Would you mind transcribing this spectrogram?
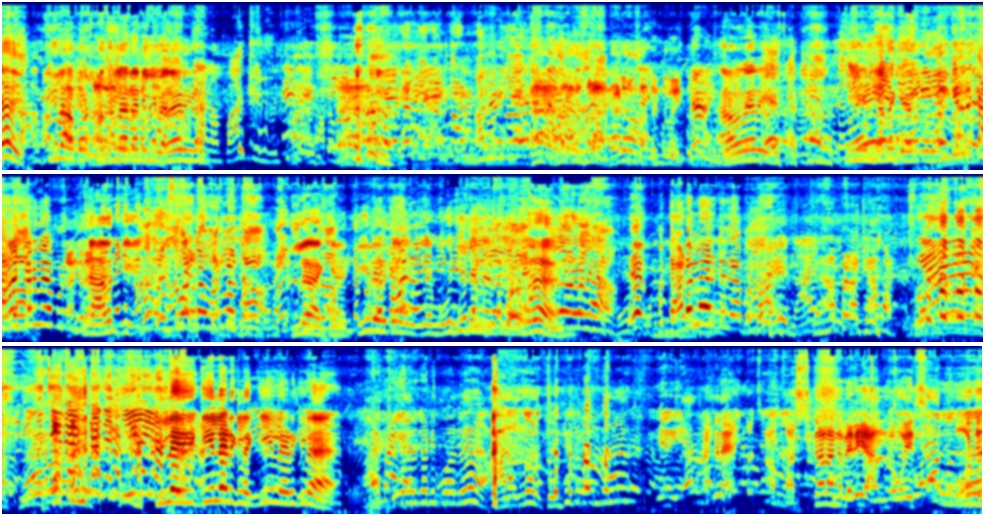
ஏய் இல்ல அப்ப அதுல நீங்க விளையாடுங்க இல்ல கீழே இருக்க மூஞ்சி தானே எடுத்துக்கோங்க தடமே இருக்குது இல்ல இது கீழே எடுக்கல கீழே எடுக்கல. கட்டி போகுது ஆனா அங்க ஒரு தொட்டிட்டு வந்தா ஃபர்ஸ்ட் கால் அங்க வெளிய அங்க போய் போட்டு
